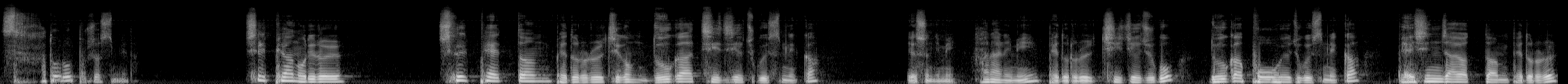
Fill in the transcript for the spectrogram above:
사도로 부르셨습니다. 실패한 우리를 실패했던 베드로를 지금 누가 지지해 주고 있습니까? 예수님이 하나님이 베드로를 지지해 주고 누가 보호해 주고 있습니까? 배신자였던 베드로를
